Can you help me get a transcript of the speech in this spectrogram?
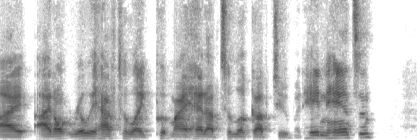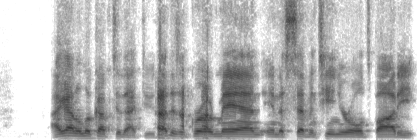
I I don't really have to like put my head up to look up to. But Hayden Hansen, I got to look up to that dude. That is a grown man in a 17 year old's body.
